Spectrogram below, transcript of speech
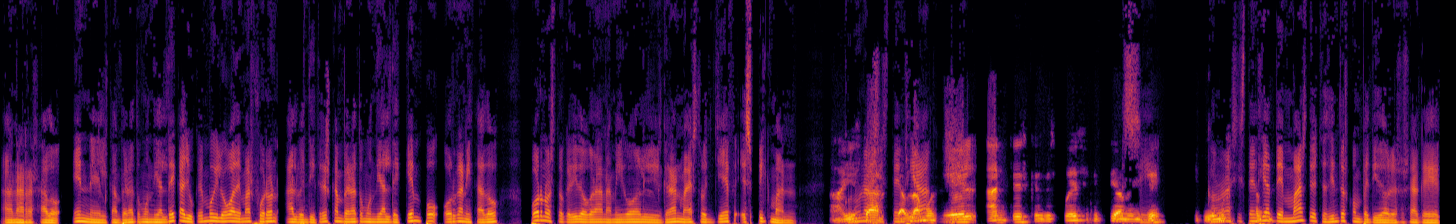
han arrasado en el Campeonato Mundial de Cayuquembo y luego además fueron al 23 Campeonato Mundial de Kempo organizado por nuestro querido gran amigo, el gran maestro Jeff Spickman. Ahí está, hablamos de él antes que después, efectivamente. con una asistencia de más de 800 competidores, o sea que,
